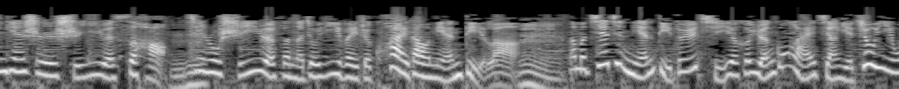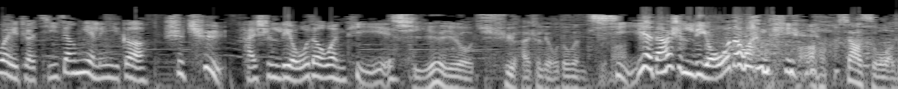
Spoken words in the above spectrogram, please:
今天是十一月四号，嗯进入十一月份呢，就意味着快到年底了。嗯，那么接近年底，对于企业和员工来讲，也就意味着即将面临一个是去还是留的问题。企业也有去还是留的问题企？业当然是留的问题，啊，吓死我了！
